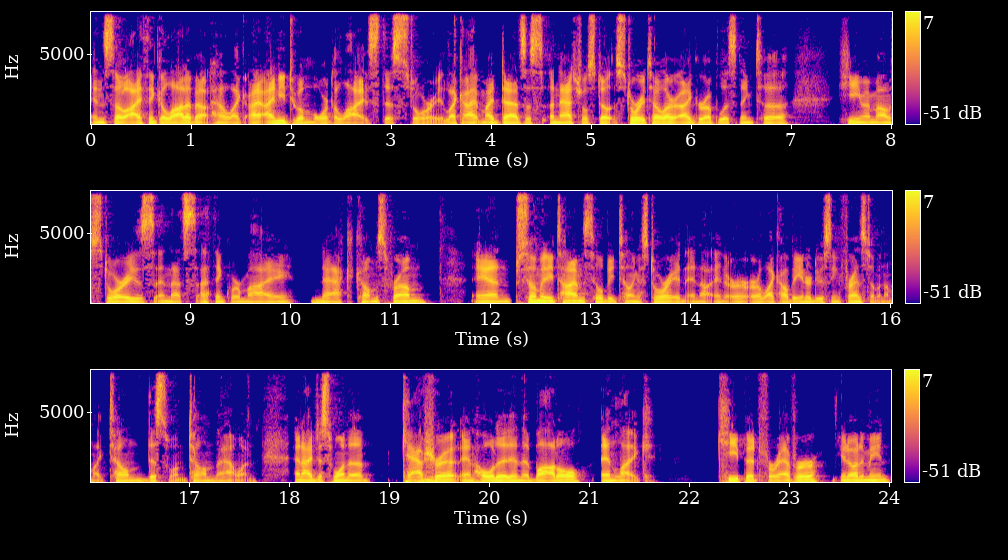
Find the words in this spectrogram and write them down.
And so i think a lot about how like i, I need to immortalize this story. Like I, my dad's a, a natural st- storyteller. I grew up listening to he and my mom's stories and that's i think where my knack comes from. And so many times he'll be telling a story and, and, and or, or, like I'll be introducing friends to him and I'm like, tell him this one, tell him that one. And I just want to capture mm-hmm. it and hold it in a bottle and like keep it forever. You know what I mean?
